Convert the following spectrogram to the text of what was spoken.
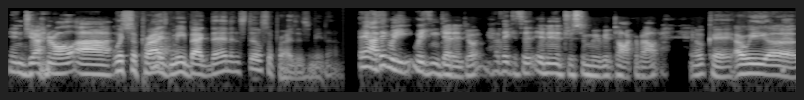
in general. Uh which surprised yeah. me back then and still surprises me now. Yeah, I think we we can get into it. I think it's an interesting movie to talk about. Okay. Are we uh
